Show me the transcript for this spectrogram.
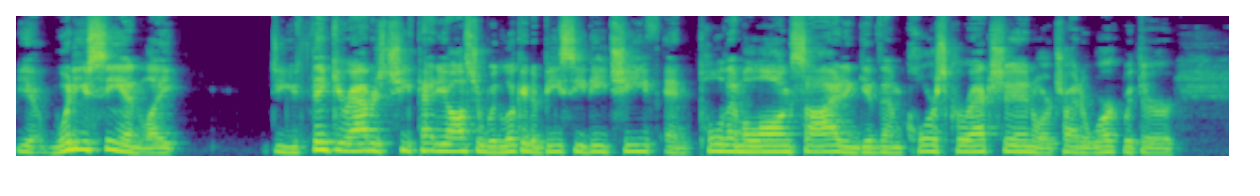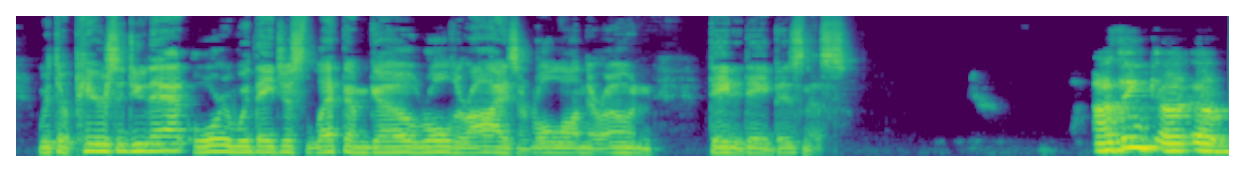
you know, what are you seeing? Like, do you think your average chief petty officer would look at a BCD chief and pull them alongside and give them course correction or try to work with their with their peers to do that, or would they just let them go, roll their eyes, and roll on their own day to day business? I think uh, uh,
